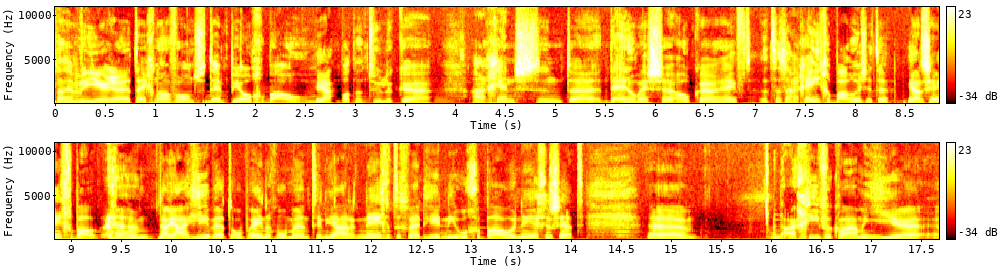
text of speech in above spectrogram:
Dan hebben we hier uh, tegenover ons het NPO-gebouw. Ja. Wat natuurlijk uh, aangrenzend uh, de NOS ook heeft. Dat is eigenlijk één gebouw, is het hè? Ja, dat is één gebouw. nou ja, hier werd op enig moment in de jaren negentig hier nieuwe gebouwen neergezet. De archieven kwamen hier, uh,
